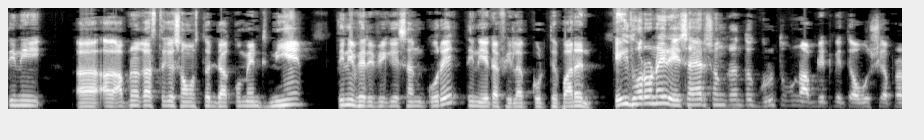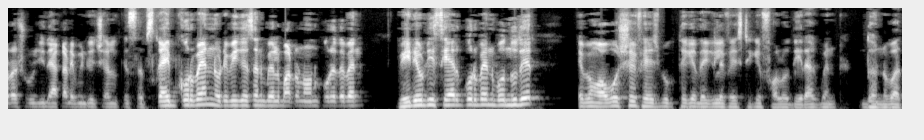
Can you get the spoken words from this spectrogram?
তিনি আপনার কাছ থেকে সমস্ত ডকুমেন্ট নিয়ে তিনি ভেরিফিকেশন করে তিনি এটা ফিল করতে পারেন। এই ধরনের এসআইআর সংক্রান্ত গুরুত্বপূর্ণ আপডেট পেতে অবশ্যই আপনারা সুরজিৎ একাডেমি চ্যানেলকে সাবস্ক্রাইব করবেন নোটিফিকেশন বেল বাটন অন করে দেবেন ভিডিওটি শেয়ার করবেন বন্ধুদের এবং অবশ্যই ফেসবুক থেকে দেখলে ফেসটিকে ফলো দিয়ে রাখবেন। ধন্যবাদ।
